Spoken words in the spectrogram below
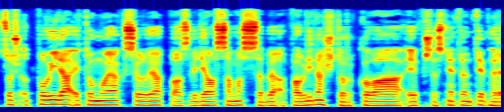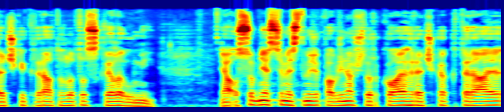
což odpovídá i tomu, jak Silvia Plas viděla sama sebe a Pavlína Štorková je přesně ten typ herečky, která tohleto skvěle umí. Já osobně si myslím, že Pavlína Štorková je herečka, která je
